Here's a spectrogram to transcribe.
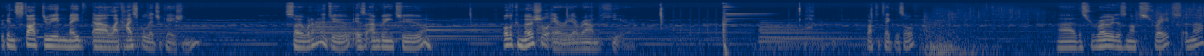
we can start doing made uh, like high school education. So what I'm going to do is I'm going to well the commercial area around here. Fuck, Got to take this off. Uh, this road is not straight enough.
